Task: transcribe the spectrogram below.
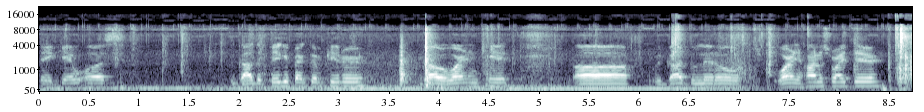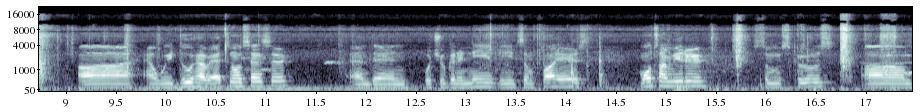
they gave us, we got the piggyback computer, we got a wiring kit, uh, we got the little wiring harness right there, uh, and we do have an ethanol sensor. And then what you're gonna need, you need some pliers, multimeter, some screws, um,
